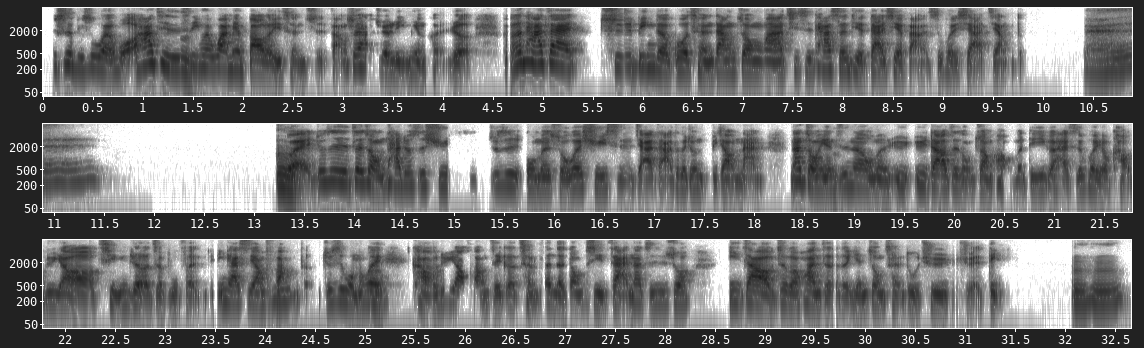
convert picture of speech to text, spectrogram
不是不是胃火，他其实是因嗯，为外面包了一层脂肪，所以他觉得里面很热。可是他在吃冰的过程当中啊，其实他身体的代谢反而是会下降的。哎，嗯对，就是这种，它就是虚，就是我们所谓虚实夹杂，这个就比较难。那总而言嗯之呢，我们遇遇到这种状况，我们第一个还是会有考虑要清热这部分，应该是要放的，就是我们会嗯考虑要放这个成分的东西在，那只是说依照这个患者的严重程度去决定。嗯哼，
